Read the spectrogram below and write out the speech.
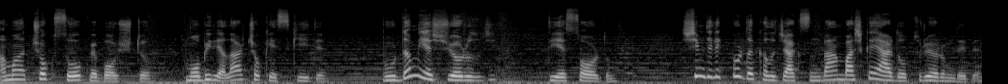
ama çok soğuk ve boştu. Mobilyalar çok eskiydi. Burada mı yaşıyoruz diye sordum. Şimdilik burada kalacaksın, ben başka yerde oturuyorum dedi.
